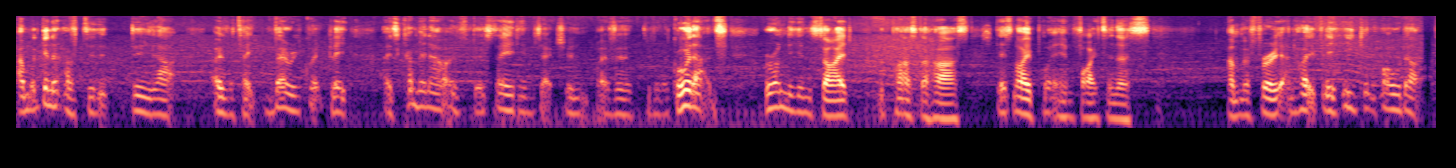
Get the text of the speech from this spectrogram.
And we're going to have to do that overtake very quickly it's coming out of the stadium section, whatever you want to call that. We're on the inside, we're past the Haas, there's no point in fighting us. And we're through, and hopefully he can hold up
